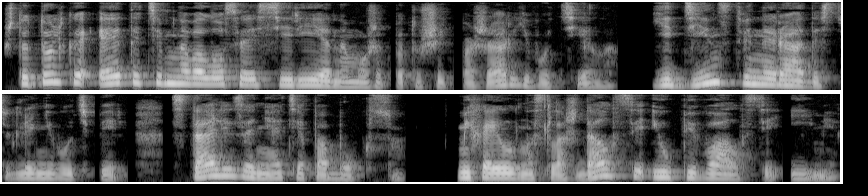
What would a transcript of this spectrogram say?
что только эта темноволосая сирена может потушить пожар его тела. Единственной радостью для него теперь стали занятия по боксу. Михаил наслаждался и упивался ими,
